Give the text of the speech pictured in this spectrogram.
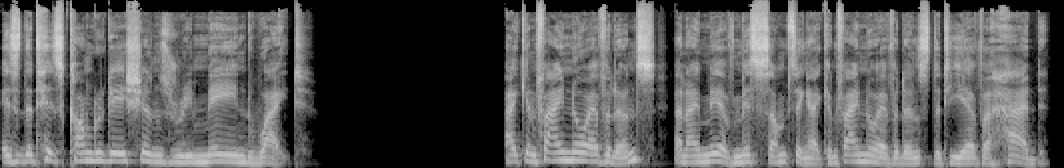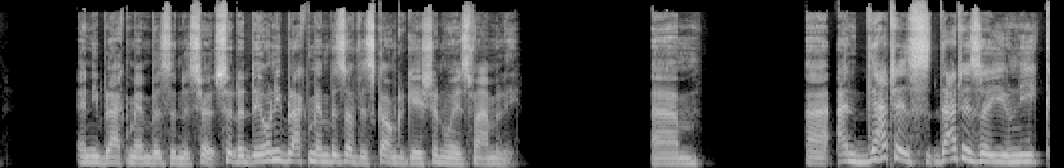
is that his congregations remained white. I can find no evidence, and I may have missed something, I can find no evidence that he ever had any black members in the church. So that the only black members of his congregation were his family. Um, uh, and that is that is a unique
